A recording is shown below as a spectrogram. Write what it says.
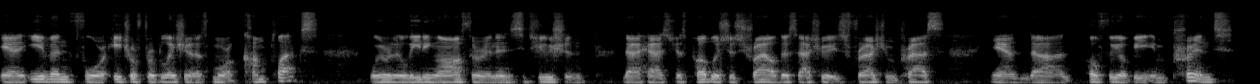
and even for atrial fibrillation that's more complex, we were the leading author in an institution that has just published this trial. This actually is fresh in press and uh, hopefully it'll be in print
